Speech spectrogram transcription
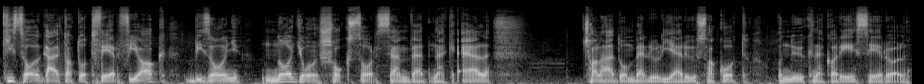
kiszolgáltatott férfiak bizony nagyon sokszor szenvednek el családon belüli erőszakot a nőknek a részéről.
